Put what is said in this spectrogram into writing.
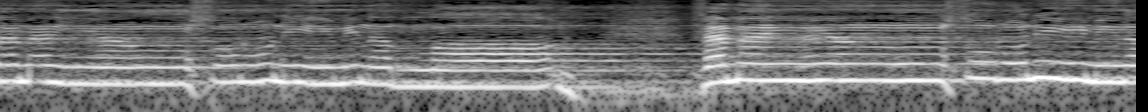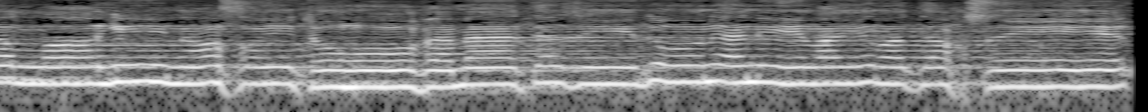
فمن ينصرني من الله فمن ينصرني من الله إن عصيته فما تزيدونني غير تخصير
